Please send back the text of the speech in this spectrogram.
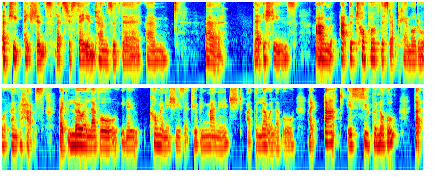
acute patients, let's just say, in terms of their um, uh, their issues um, at the top of the stepped care model and perhaps like lower level, you know, common issues that could be managed at the lower level. Like that is super novel. That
